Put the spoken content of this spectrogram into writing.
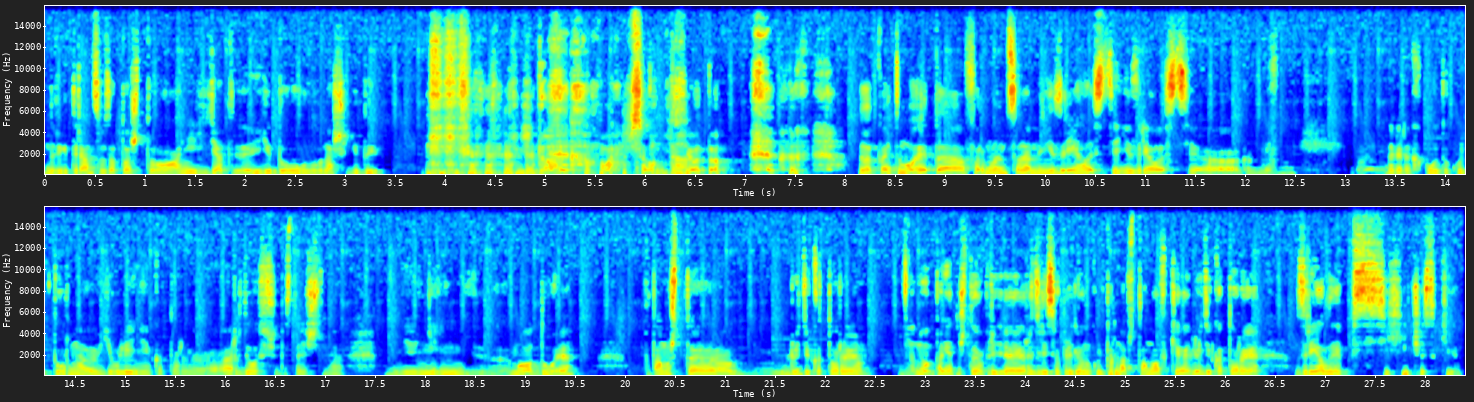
на вегетарианцев за то, что они едят э, еду нашей еды. Да. По счету. Вот, поэтому это форма национальной незрелости, незрелости э, как бы, наверное, какого-то культурного явления, которое родилось еще достаточно молодое. Потому что люди, которые... Ну, понятно, что э, родились в определенной культурной обстановке, люди, которые зрелые психически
